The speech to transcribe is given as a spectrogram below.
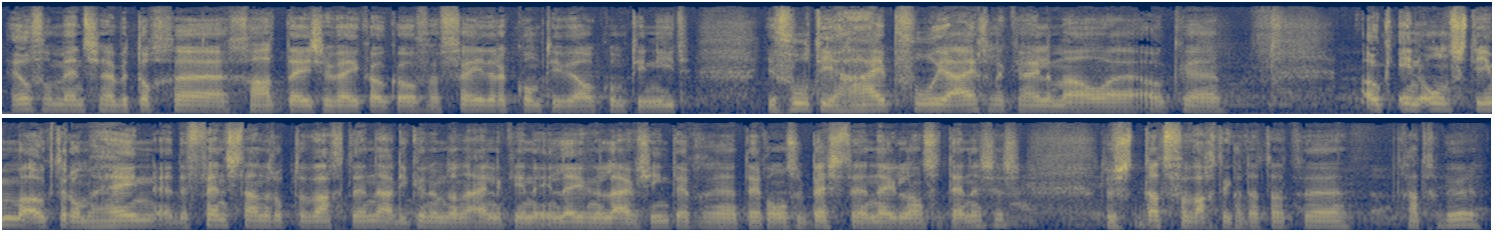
Heel veel mensen hebben toch uh, gehad deze week ook over Federer. Komt hij wel, komt hij niet. Je voelt die hype, voel je eigenlijk helemaal uh, ook, uh, ook in ons team, maar ook eromheen. De fans staan erop te wachten. Nou, die kunnen hem dan eindelijk in, in levende lijf zien tegen, tegen onze beste Nederlandse tennissers. Dus dat verwacht ik dat dat gaat gebeuren.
